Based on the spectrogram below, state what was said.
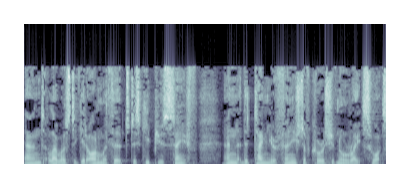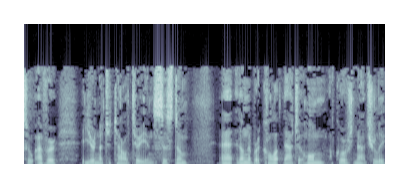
and allow us to get on with it, to keep you safe. And at the time you're finished, of course, you've no rights whatsoever. You're in a totalitarian system. Uh, they'll never call it that at home, of course, naturally.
